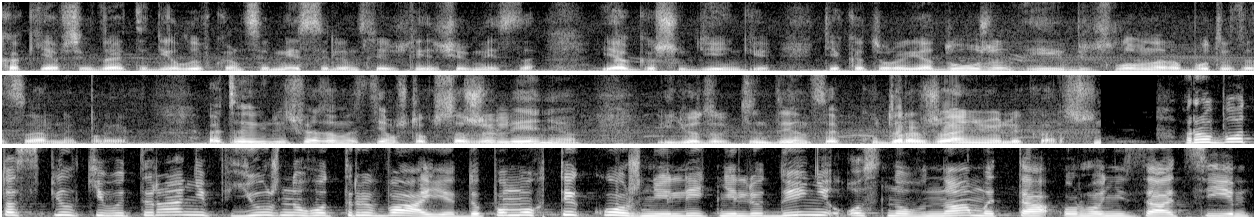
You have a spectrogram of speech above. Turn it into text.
как я всегда это делаю в конце месяца или на следующем, следующем месяце, я гашу деньги, те, которые я должен, и, безусловно, работает социальный проект. Это вещь связано с тем, что, к сожалению, идет тенденция к удорожанию лекарств. Робота спілки ветеранів Южного триває. Допомогти кожній літній людині – основна мета організації.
